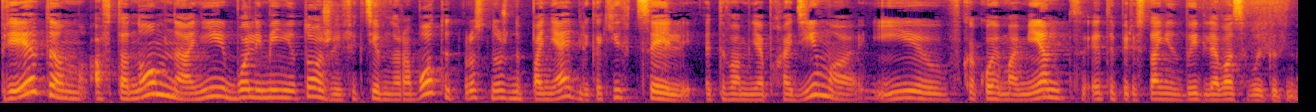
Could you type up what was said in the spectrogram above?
При этом автономно они более-менее тоже эффективно работают, просто нужно понять, для каких целей это вам необходимо и в какой момент это перестанет быть для вас выгодным.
